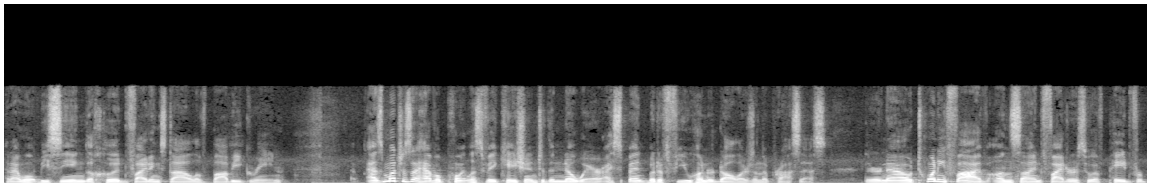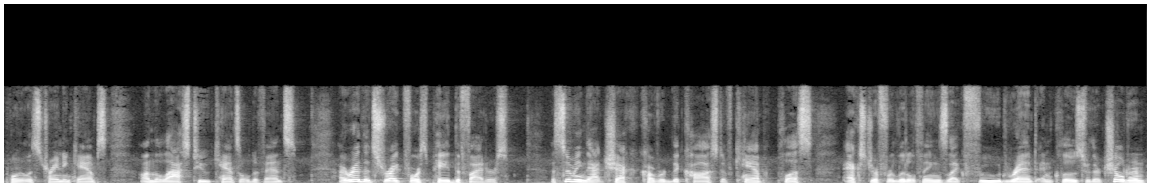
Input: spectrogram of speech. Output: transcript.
and I won't be seeing the hood fighting style of Bobby Green. As much as I have a pointless vacation to the nowhere, I spent but a few hundred dollars in the process. There are now 25 unsigned fighters who have paid for pointless training camps on the last two canceled events. I read that Strikeforce paid the fighters. Assuming that check covered the cost of camp plus extra for little things like food, rent, and clothes for their children,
